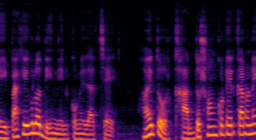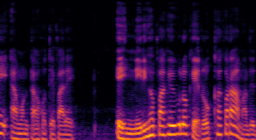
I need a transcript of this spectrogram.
এই পাখিগুলো দিন দিন কমে যাচ্ছে। হয়তো খাদ্য সংকটের কারণেই এমনটা হতে পারে। এই নিরীহ পাখিগুলোকে রক্ষা করা আমাদের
